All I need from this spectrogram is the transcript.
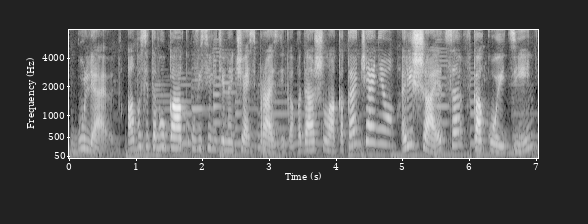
гуляют. А после того, как увеселительная часть праздника подошла к окончанию, решается, в какой день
